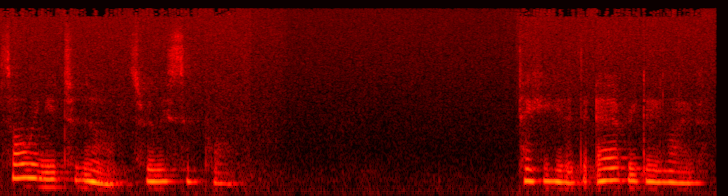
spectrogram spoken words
It's all we need to know. It's really simple. Taking it into everyday life.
